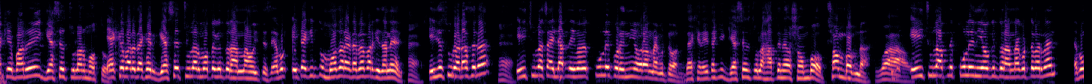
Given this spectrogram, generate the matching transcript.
একেবারেই গ্যাসের চুলার মতো। একেবারে দেখেন গ্যাসের চুলার মতো কিন্তু রান্না হইতেছে। এবং এটা কিন্তু মজার একটা ব্যাপার কি জানেন? হ্যাঁ। এই যে চুলাটা আছে না হ্যাঁ। এই চুলা চাইলে আপনি এইভাবে কোলে করে নিয়ে রান্না করতে পারবেন। দেখেন এটা কি গ্যাসের চুলা হাতে নেওয়া সম্ভব? সম্ভব না। এই চুলা আপনি কোলে নিয়েও কিন্তু রান্না করতে পারবেন এবং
